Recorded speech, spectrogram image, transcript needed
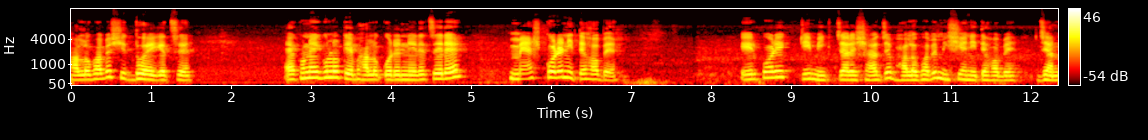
ভালোভাবে সিদ্ধ হয়ে গেছে। এখন এইগুলোকে ভালো করে নেড়ে চেড়ে ম্যাশ করে নিতে হবে। এরপর একটি মিক্সচারের সাহায্যে ভালোভাবে মিশিয়ে নিতে হবে যেন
